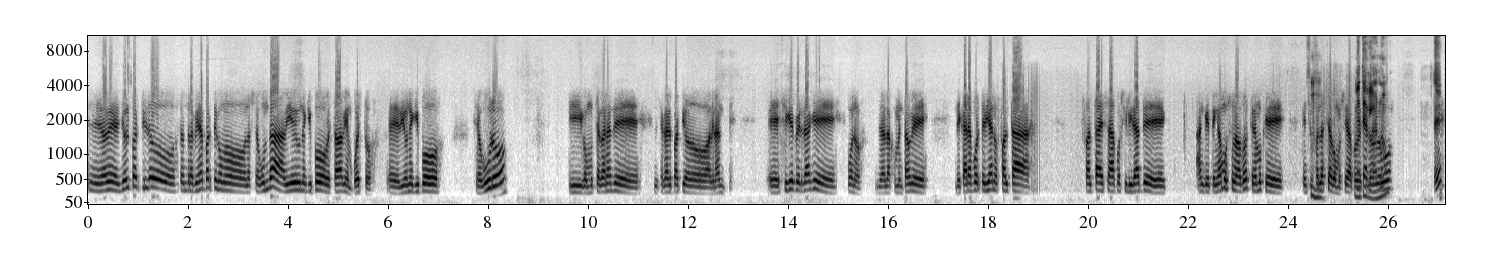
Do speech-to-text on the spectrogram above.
Eh, a ver, yo el partido, tanto la primera parte como la segunda, vi un equipo que estaba bien puesto. Eh, vi un equipo seguro y con muchas ganas de, de sacar el partido adelante. Eh, sí que es verdad que, bueno, ya lo has comentado que de cara a portería nos falta falta esa posibilidad de, aunque tengamos una o dos, tenemos que, que enchufarla sea como sea. porque ¿no? ¿Eh?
